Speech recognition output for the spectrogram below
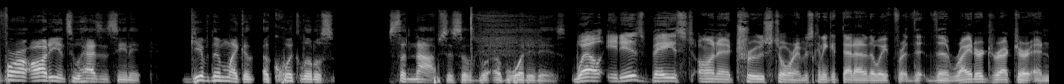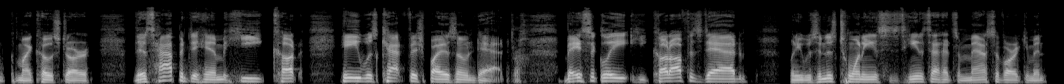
for our audience who hasn't seen it, give them like a, a quick little s- synopsis of of what it is. Well, it is based on a true story. I'm just going to get that out of the way for the, the writer, director, and my co-star. This happened to him. He cut. He was catfished by his own dad. Basically, he cut off his dad when he was in his 20s. His, he and his dad had some massive argument.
